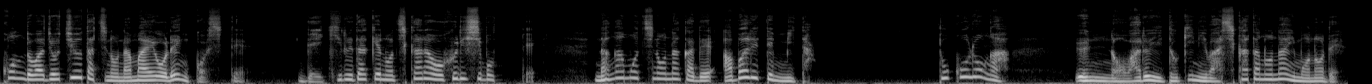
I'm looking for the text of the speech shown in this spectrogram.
今度は女中たちの名前を連呼してできるだけの力を振り絞って長持ちの中で暴れてみた。ところが運の悪い時には仕方のないもので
